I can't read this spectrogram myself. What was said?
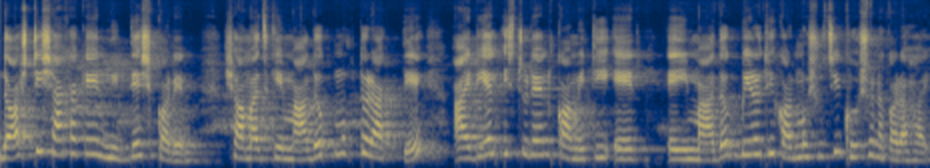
দশটি শাখাকে নির্দেশ করেন। সমাজকে মাদক মুক্ত রাখতে আইডিয়াল স্টুডেন্ট কমিটি এর এই মাদক বিরোধী কর্মসূচি ঘোষণা করা হয়।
